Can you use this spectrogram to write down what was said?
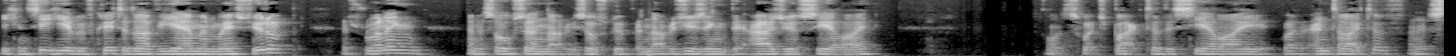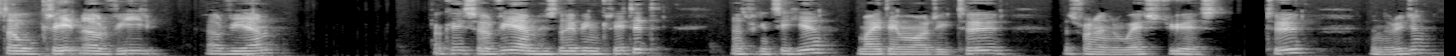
You can see here we've created a VM in West Europe. It's running, and it's also in that resource group, and that was using the Azure CLI. Let's switch back to the CLI interactive, and it's still creating our, v, our VM. Okay, so our VM has now been created. As we can see here, my demo RG2 is running in West US 2 in the region.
